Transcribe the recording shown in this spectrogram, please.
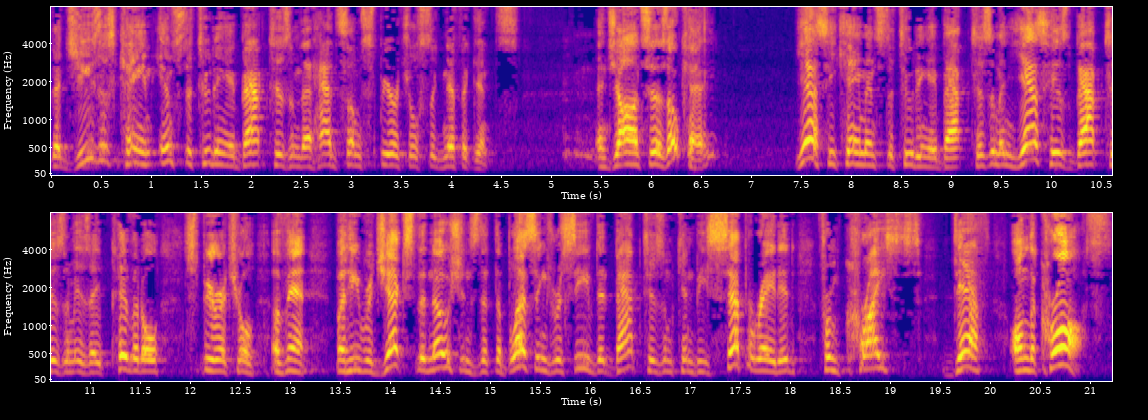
that Jesus came instituting a baptism that had some spiritual significance. And John says, okay, yes, he came instituting a baptism, and yes, his baptism is a pivotal spiritual event. But he rejects the notions that the blessings received at baptism can be separated from Christ's death on the cross.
